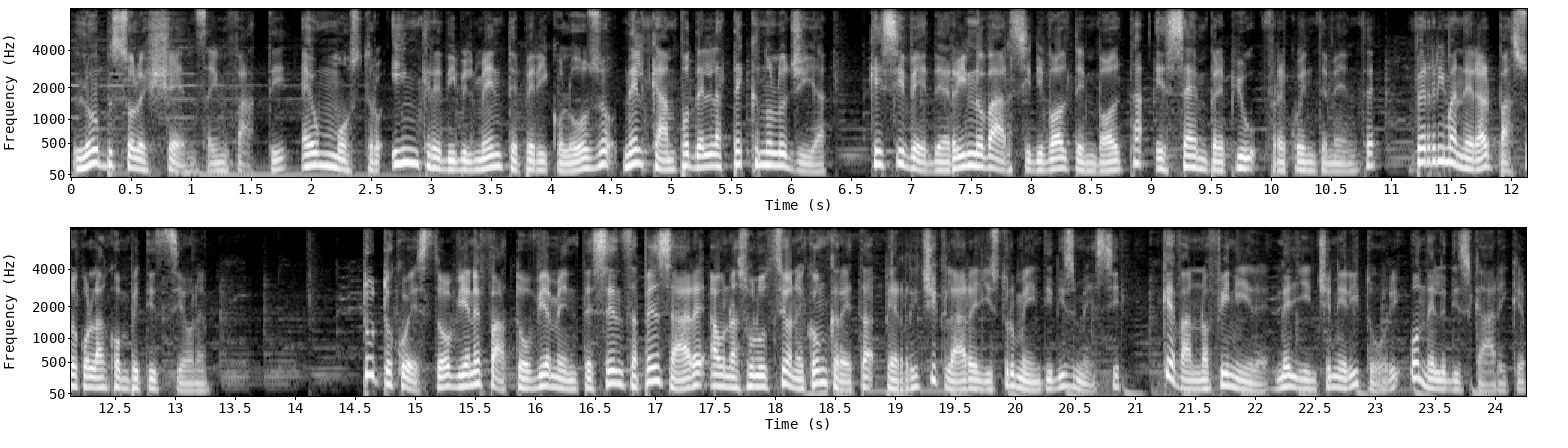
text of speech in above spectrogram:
L'obsolescenza, infatti, è un mostro incredibilmente pericoloso nel campo della tecnologia, che si vede rinnovarsi di volta in volta e sempre più frequentemente per rimanere al passo con la competizione. Tutto questo viene fatto ovviamente senza pensare a una soluzione concreta per riciclare gli strumenti dismessi che vanno a finire negli inceneritori o nelle discariche.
